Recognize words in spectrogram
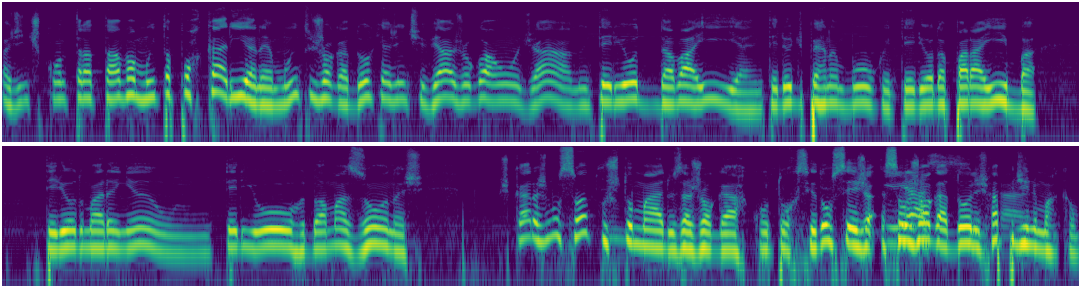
a gente contratava muita porcaria, né? Muito jogador que a gente via, ah, jogou aonde? Ah, no interior da Bahia, interior de Pernambuco, interior da Paraíba, interior do Maranhão, interior do Amazonas. Os caras não são acostumados a jogar com torcida, ou seja, são assim, jogadores, cara. rapidinho, Marcão,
